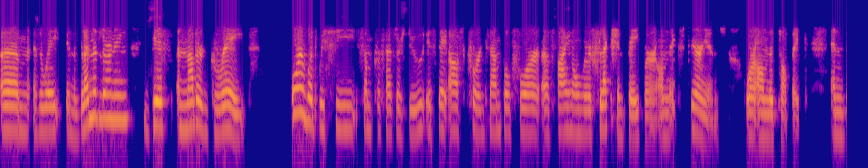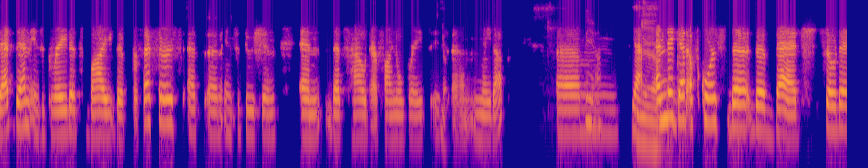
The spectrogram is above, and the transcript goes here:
um, as a way in the blended learning, give another grade. Or what we see some professors do is they ask, for example, for a final reflection paper on the experience or on the topic. And that then is graded by the professors at an institution, and that's how their final grade is um, made up. Um, Yeah. yeah. Yeah. and they get, of course, the the badge. So they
